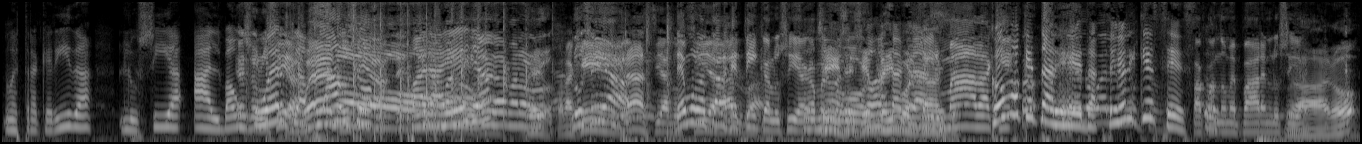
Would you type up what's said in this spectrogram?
nuestra querida Lucía Alba. Un Eso, fuerte Lucía. aplauso Bueno, para Lucía. ella. Lucía, gracias, Demos una Lucía tarjetica, Alba. Lucía, hágame Sí, sí, siempre importante. Firmada ¿Cómo que tarjeta? no vale Señor, ¿y qué es esto? Para cuando me paren, Lucía. Claro.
